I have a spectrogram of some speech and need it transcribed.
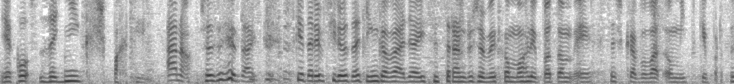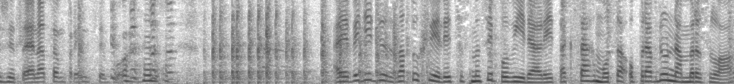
jako zedník špachtlí. Ano, přesně tak. Vždycky tady přijdou tatínkové a dělají si srandu, že bychom mohli potom i seškrabovat omítky, protože to je na tom principu. A je vidět, že za tu chvíli, co jsme si povídali, tak ta hmota opravdu namrzla.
